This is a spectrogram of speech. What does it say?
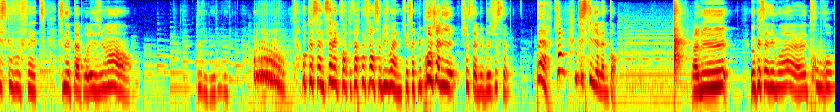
Qu'est-ce que vous faites? Ce n'est pas pour les humains. Okosan savait pouvoir te faire confiance, Obi-Wan. Tu es sa plus proche alliée. Je sais, bébé, je sais. Perk Qu'est-ce qu'il y a là-dedans? Allez Okosan et moi, euh, Troubro.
